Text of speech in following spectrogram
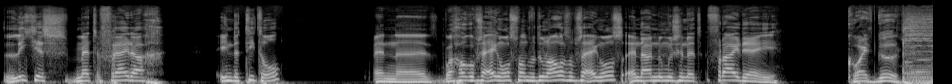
Liedjes met vrijdag in de titel. En eh, het mag ook op zijn Engels, want we doen alles op zijn Engels. En daar noemen ze het Friday. Quite good.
